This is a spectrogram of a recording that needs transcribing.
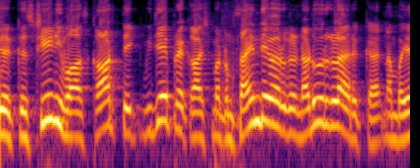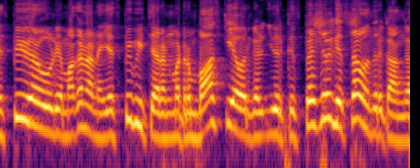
இதற்கு ஸ்ரீனிவாஸ் கார்த்திக் விஜய் பிரகாஷ் மற்றும் சைந்தேவ் அவர்கள் நடுவர்களாக இருக்க நம்ம எஸ்பிபி அவர்களுடைய மகனான எஸ்பிபி சரண் மற்றும் பாஸ்கி அவர்கள் இதற்கு ஸ்பெஷல் கெஸ்ட்டாக வந்திருக்காங்க.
